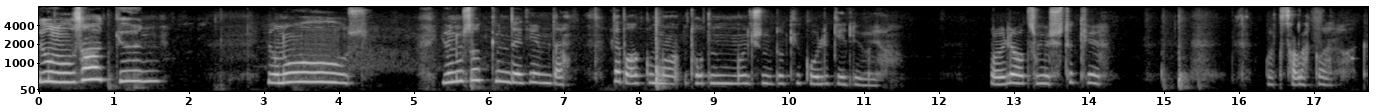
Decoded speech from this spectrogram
Yunus Akgün. Yunus. Yunus Akgün dediğimde hep aklıma Tottenham maçındaki golü geliyor ya. Öyle atmıştı ki. Bak salaklara bak.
